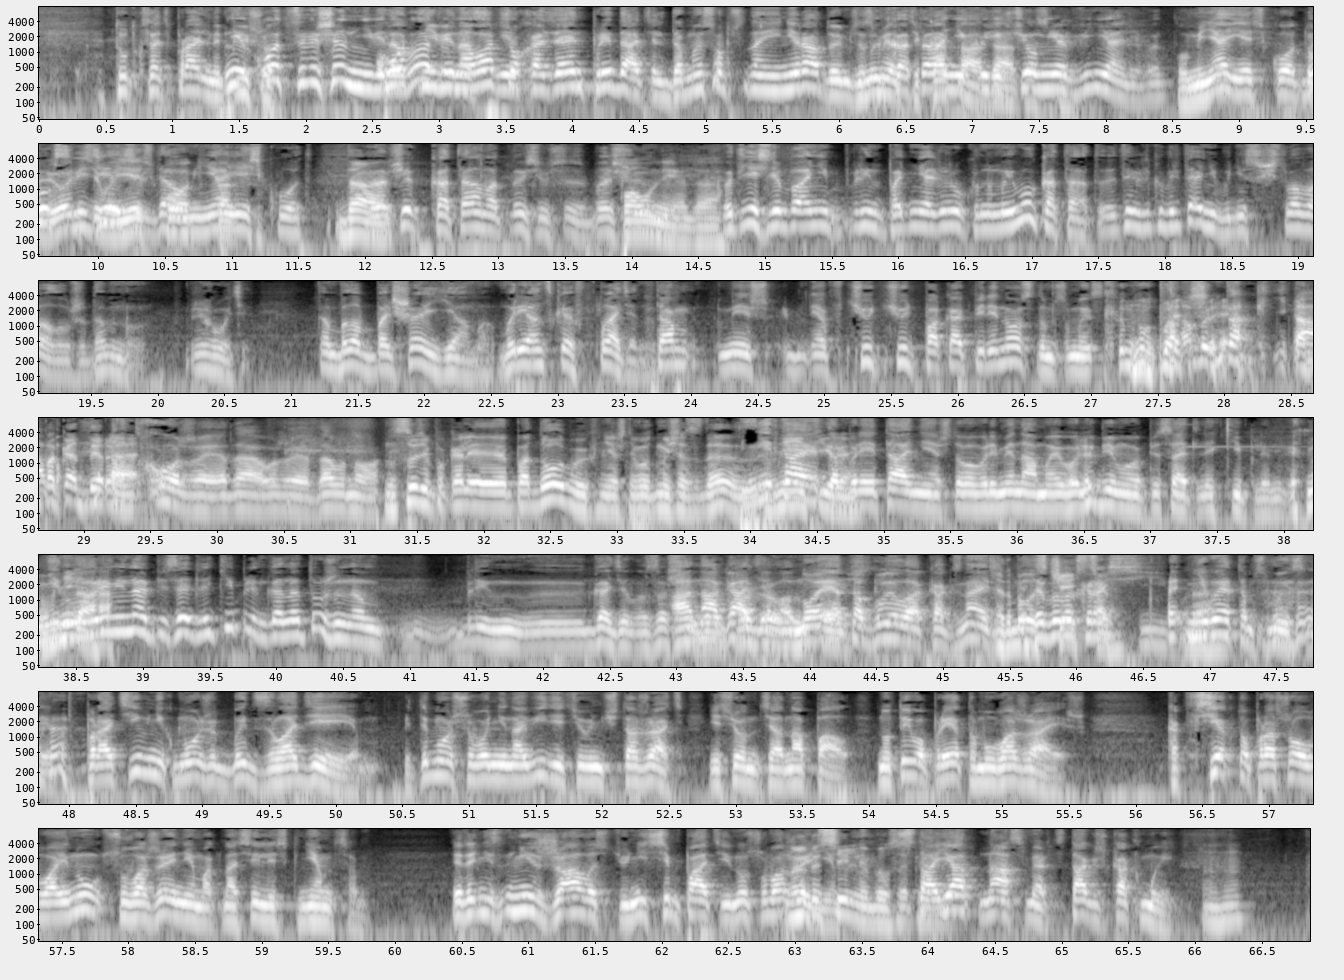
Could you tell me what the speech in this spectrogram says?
Тут, кстати, правильно Нет, пишут. кот совершенно не виноват. Кот не у виноват, нет- что хозяин предатель. Да мы, собственно, и не радуемся Мы смерти кота, кота. ни, да, в чем не обвиняли. Вот. У меня есть кот, у Бог Леонтьева свидетель, есть да, кот. у меня так есть кот. Да. И вообще к котам относимся с большой... Вполне, да. Вот если бы они, блин, подняли руку на моего кота, то этой Великобритании бы не существовало уже давно в природе. Там была бы большая яма, Марианская впадина. Там, Миш, э, в чуть-чуть пока переносном смысле, ну там Большая. и так Там яма пока дыра. Отхожая, да, уже давно. Ну, судя по, коле- по долгу их внешне, вот мы сейчас, да, Не та это эфира. Британия, что во времена моего любимого писателя Киплинга. Не Во та. времена писателя Киплинга она тоже нам, блин, э, гадила за что. Она гадила, но это было, как знаешь, Это было Это было красиво. Э, Не в этом смысле. Противник может быть злодеем. И ты можешь его ненавидеть и уничтожать, если он на тебя напал. Но ты его при этом уважаешь. Как все, кто прошел войну, с уважением относились к немцам. Это не, не с жалостью, не с симпатией, но с уважением. Ну, это сильный был соперник. Стоят насмерть, так же, как мы.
